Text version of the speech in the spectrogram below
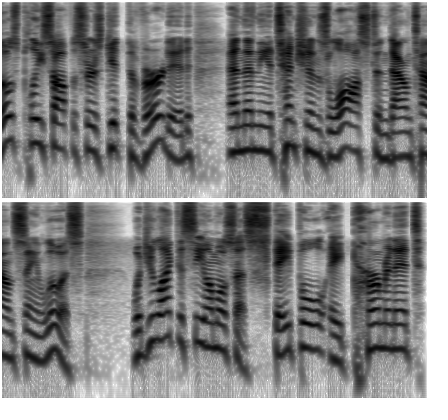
those police officers get diverted, and then the attention's lost in downtown St. Louis. Would you like to see almost a staple, a permanent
